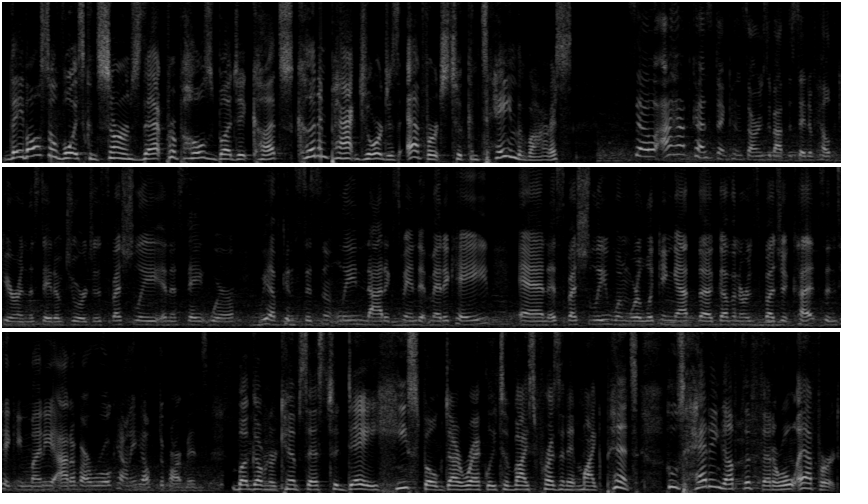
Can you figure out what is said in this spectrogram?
They've also voiced concerns that proposed budget cuts could impact Georgia's efforts to contain the virus. So I have constant concerns about the state of healthcare in the state of Georgia, especially in a state where we have consistently not expanded Medicaid, and especially when we're looking at the governor's budget cuts and taking money out of our rural county health departments. But Governor Kemp says today he spoke directly to Vice President Mike Pence, who's heading up the federal effort.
